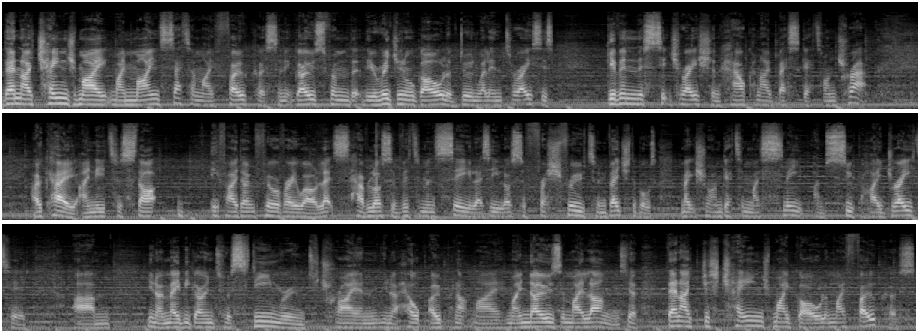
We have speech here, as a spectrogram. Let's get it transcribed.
then I change my, my mindset and my focus, and it goes from the, the original goal of doing well into races. Given this situation, how can I best get on track? Okay, I need to start, if I don't feel very well, let's have lots of vitamin C, let's eat lots of fresh fruit and vegetables, make sure I'm getting my sleep, I'm super hydrated. Um, you know, maybe go into a steam room to try and, you know, help open up my, my nose and my lungs. You know, then I just change my goal and my focus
